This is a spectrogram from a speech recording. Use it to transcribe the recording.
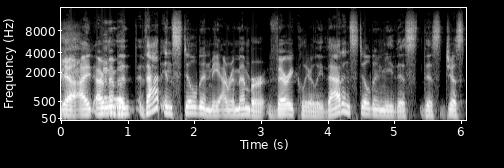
Yeah, I, I remember that instilled in me. I remember very clearly that instilled in me this this just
